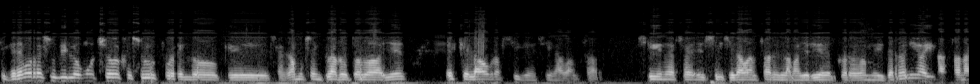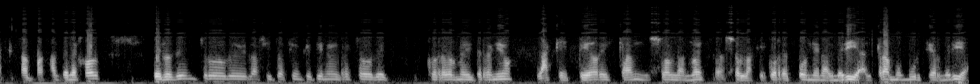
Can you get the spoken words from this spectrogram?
Si queremos resumirlo mucho, Jesús, pues lo que sacamos en claro todo ayer es que las obras siguen sin avanzar. Siguen sin avanzar en la mayoría del corredor mediterráneo. Hay unas zonas que están bastante mejor, pero dentro de la situación que tiene el resto de corredor mediterráneo, las que peor están son las nuestras, son las que corresponden a Almería, el tramo Murcia-Almería,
